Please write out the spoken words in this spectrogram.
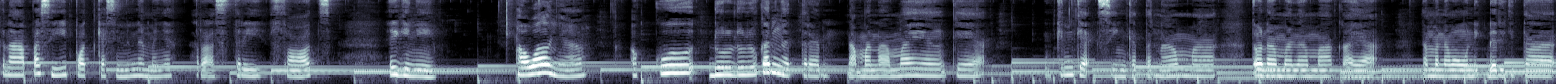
kenapa sih podcast ini namanya Rastri Thoughts. Kayak gini, awalnya aku dulu-dulu kan ngetren nama-nama yang kayak mungkin kayak singkatan nama atau nama-nama kayak nama-nama unik dari kita.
